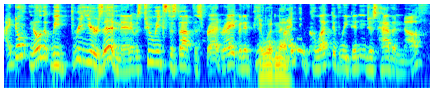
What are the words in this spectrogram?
I don't know that we'd three years in, man. It was two weeks to stop the spread, right? But if people finally collectively didn't just have enough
